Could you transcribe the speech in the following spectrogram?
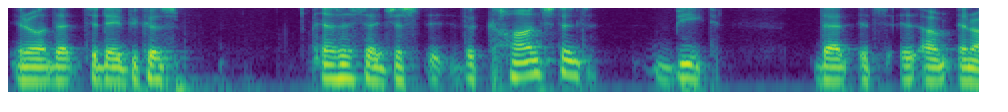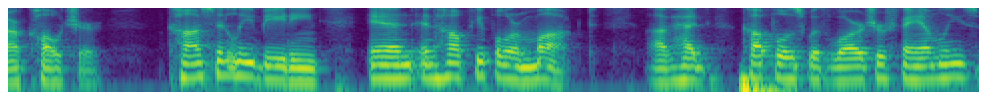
you know, that today because, as I said, just the constant beat that it's um, in our culture constantly beating, and, and how people are mocked. I've had couples with larger families,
